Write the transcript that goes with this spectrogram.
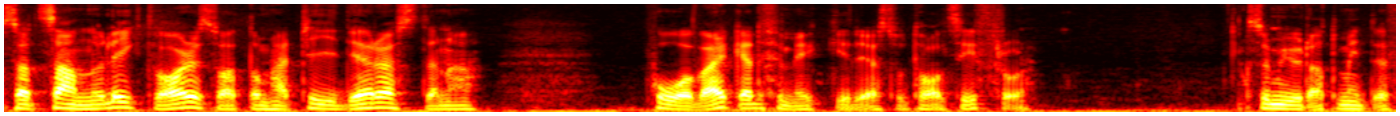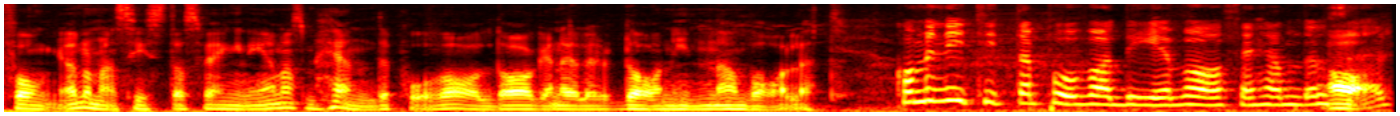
Så att sannolikt var det så att de här tidiga rösterna påverkade för mycket i deras totalsiffror. Som gjorde att de inte fångade de här sista svängningarna som hände på valdagen eller dagen innan valet. Kommer ni titta på vad det var för händelser?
